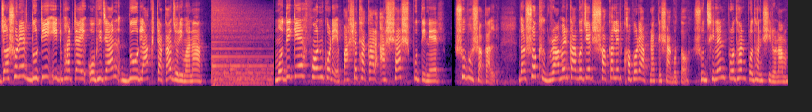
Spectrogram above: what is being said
যশোরের দুটি ইটভাটায় অভিযান দু লাখ টাকা জরিমানা। মোদিকে ফোন করে পাশে থাকার আশ্বাস পুতিনের। শুভ সকাল। দর্শক, গ্রামের কাগজের সকালের খবরে আপনাকে স্বাগত। শুনছিলেন প্রধান প্রধান শিরোনাম।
